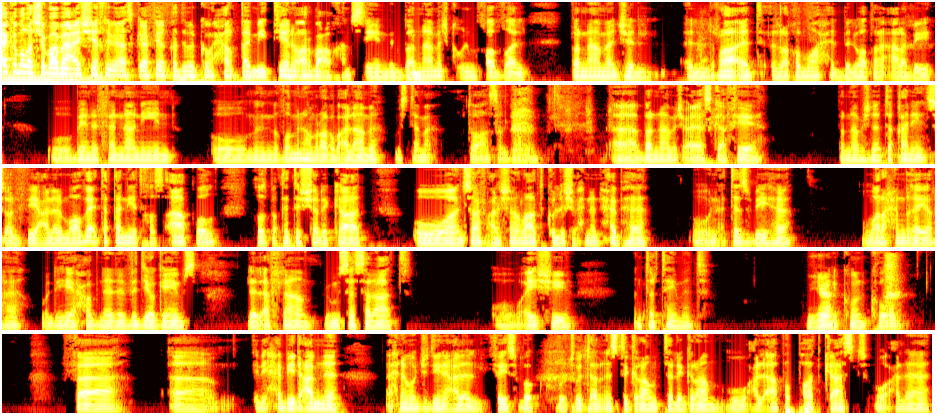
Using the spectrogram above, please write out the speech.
حياكم الله شباب مع الشيخ الياس كافي نقدم لكم حلقة 254 من برنامجكم المفضل برنامج ال- الرائد الرقم واحد بالوطن العربي وبين الفنانين ومن ضمنهم راغب علامة مستمع متواصل دائما. آه برنامج IS Cafe. برنامجنا التقني نسولف فيه على المواضيع التقنيه تخص Apple تخص بقية الشركات ونسولف على شغلات كلش إحنا نحبها ونعتز بيها. وما راح نغيرها واللي هي حبنا لل video games للأفلام للمسلسلات وأي شيء entertainment يا يكون cool ف آم، اللي يحب يدعمنا إحنا موجودين على ال Facebook و Twitter Instagram Telegram وعلى Apple Podcast وعلى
